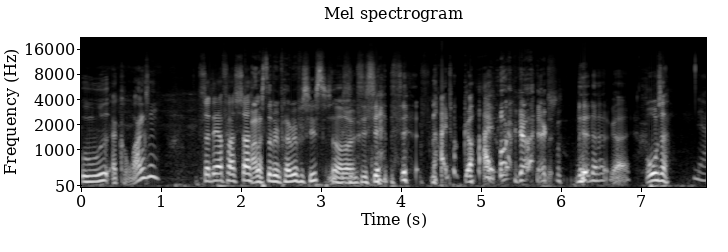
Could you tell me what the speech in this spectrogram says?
ude af konkurrencen. Så derfor så... Har stadig min præmie for sidst, så... øh, Nej, du gør ej. Det gør jeg ikke. Det der gør jeg. Rosa. Ja.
